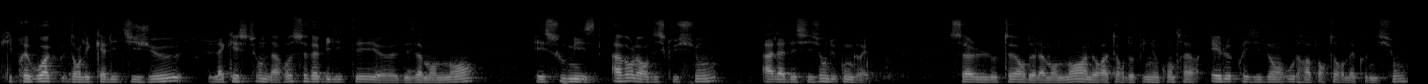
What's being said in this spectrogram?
qui prévoit que dans les cas litigieux, la question de la recevabilité euh, des amendements est soumise avant leur discussion à la décision du Congrès. Seul l'auteur de l'amendement, un orateur d'opinion contraire et le président ou le rapporteur de la commission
